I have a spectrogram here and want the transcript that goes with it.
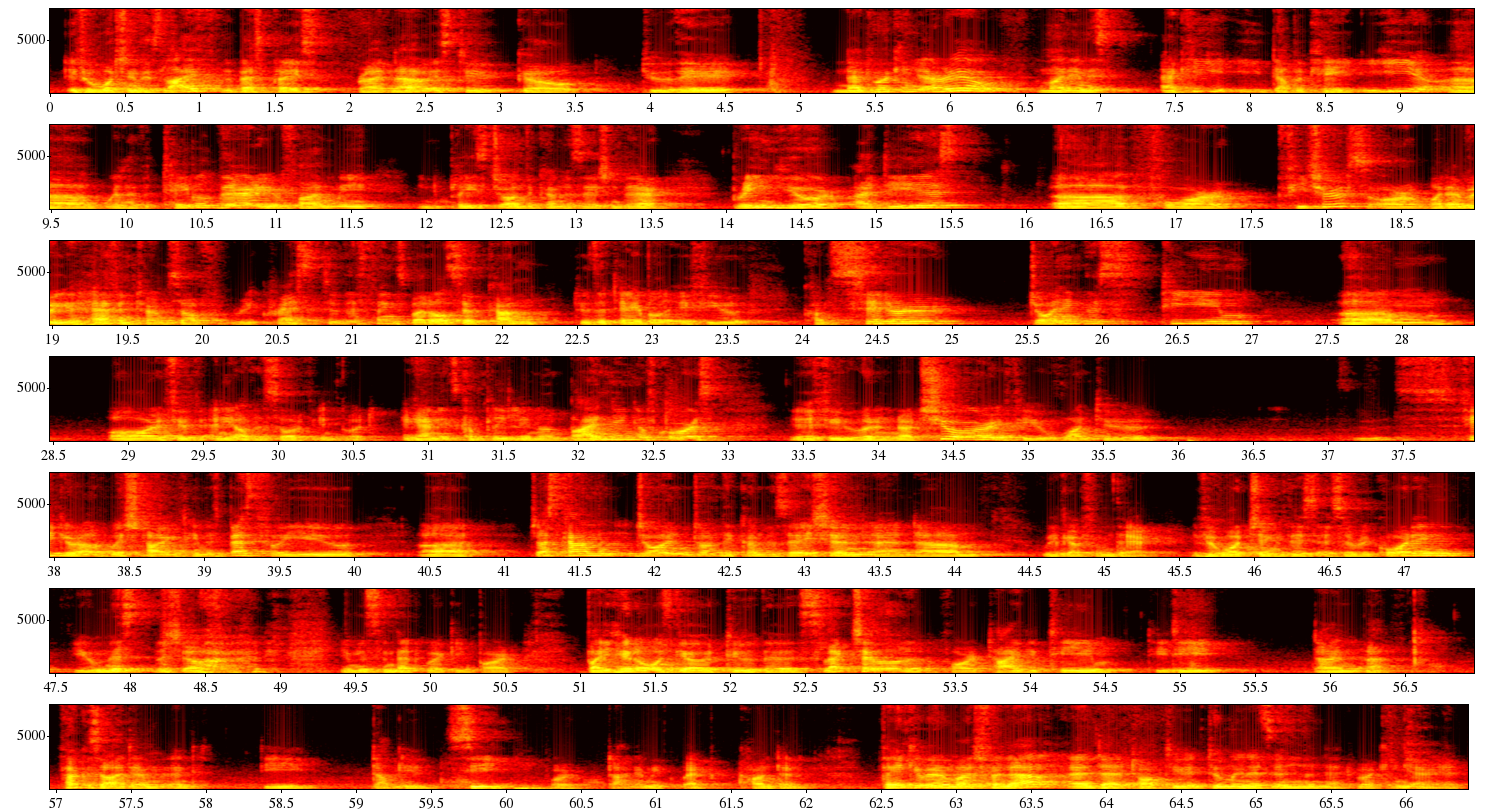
if you're watching this live, the best place right now is to go to the networking area. My name is Ekke, E-K-K-E. Uh, we'll have a table there. You'll find me and please join the conversation there. Bring your ideas uh, for features or whatever you have in terms of requests to the things, but also come to the table if you consider joining this team um, or if you have any other sort of input. Again, it's completely non-binding, of course. If you are not sure, if you want to figure out which target team is best for you, uh, just come join join the conversation and um, we'll go from there. If you're watching this as a recording, you missed the show, you missed the networking part, but you can always go to the Slack channel for target team, TT, Dyne, uh, focus item, and DWC for dynamic web content. Thank you very much for now, and uh, talk to you in two minutes in the networking area.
